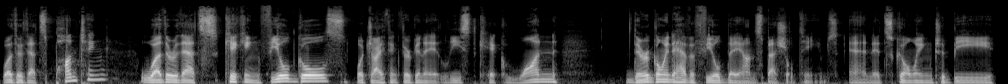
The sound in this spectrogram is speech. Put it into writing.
Whether that's punting, whether that's kicking field goals, which I think they're going to at least kick one, they're going to have a field day on special teams. And it's going to be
